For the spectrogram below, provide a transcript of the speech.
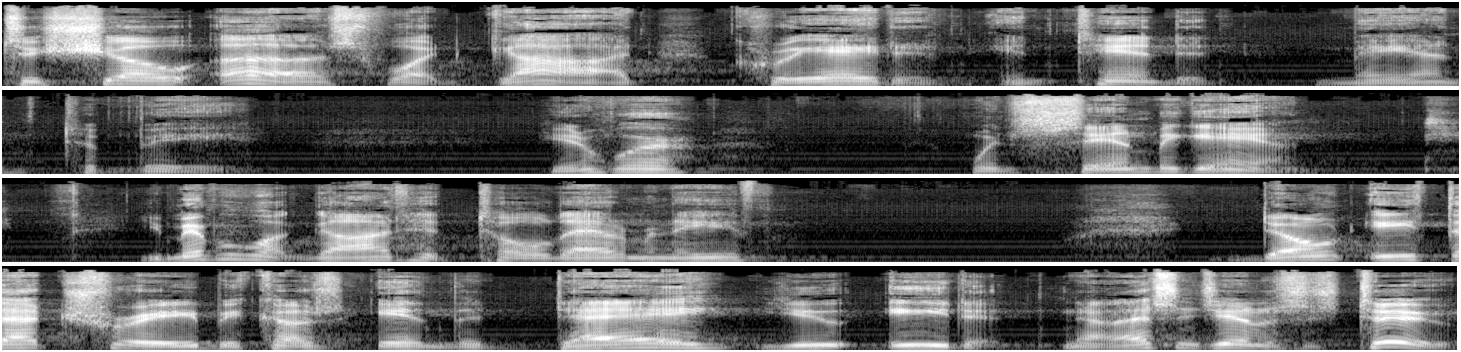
to show us what God created, intended man to be. You know where when sin began, you remember what God had told Adam and Eve? Don't eat that tree because in the day you eat it. Now that's in Genesis 2.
